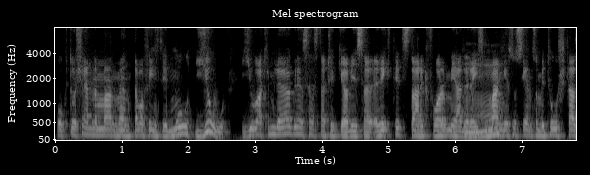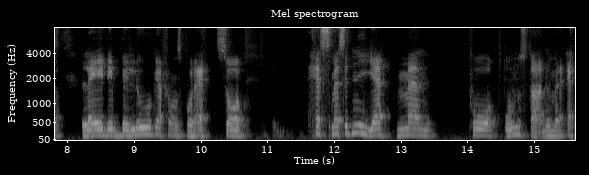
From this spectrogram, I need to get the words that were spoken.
och då känner man, vänta vad finns det emot? Jo, Joakim Lövgrens hästar tycker jag visar riktigt stark form. Vi hade mm. Racing Mange så sent som i torsdags. Lady Beluga från spår 1. Så hästmässigt 9, men på onsdag nummer 1.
